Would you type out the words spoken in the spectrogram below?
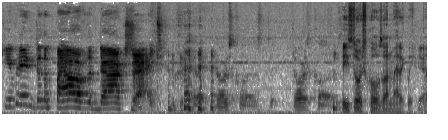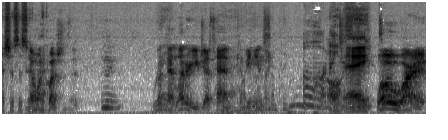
Give in to the power of the dark side. shit. Doors closed. Doors closed. These doors close automatically. Yeah. Let's just assume. no one that. questions it. Look, that letter you just had, help you with conveniently. something? Oh, Oh, hey. Whoa, alright.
